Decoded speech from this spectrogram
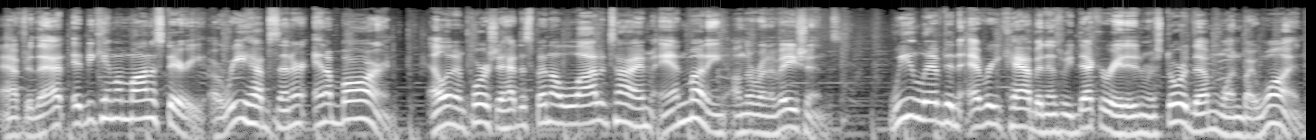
After that, it became a monastery, a rehab center, and a barn. Ellen and Portia had to spend a lot of time and money on the renovations. We lived in every cabin as we decorated and restored them one by one.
